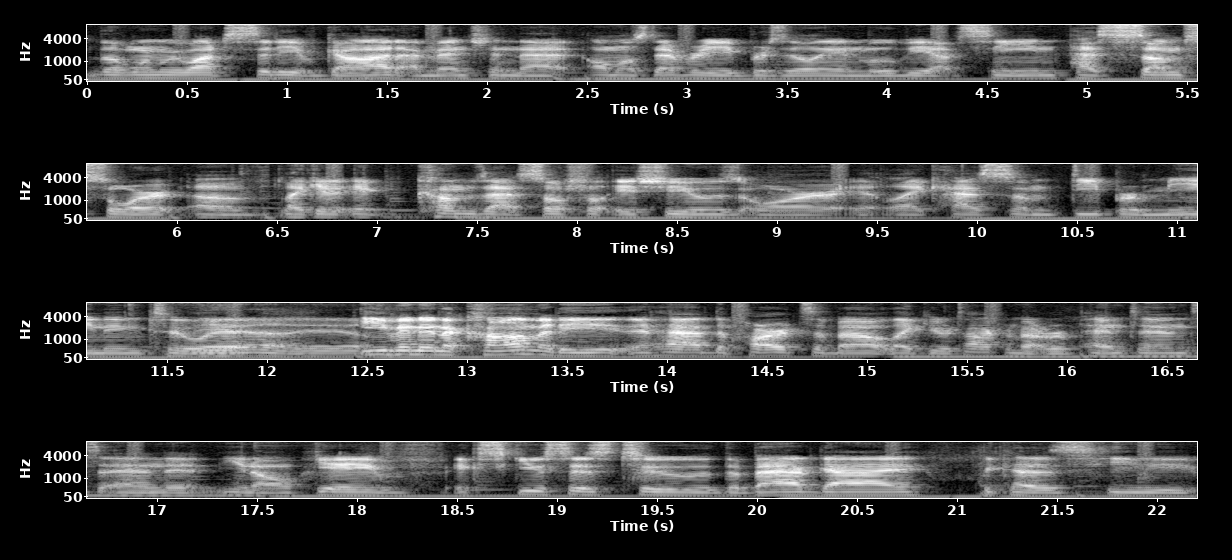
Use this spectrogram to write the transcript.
the when we watched City of God, I mentioned that almost every Brazilian movie I've seen has some sort of like it, it comes at social issues or it like has some deeper meaning to it. yeah yeah, yeah. Even in a comedy, it had the parts about like you were talking about repentance, and it you know gave excuses to the bad guy because he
